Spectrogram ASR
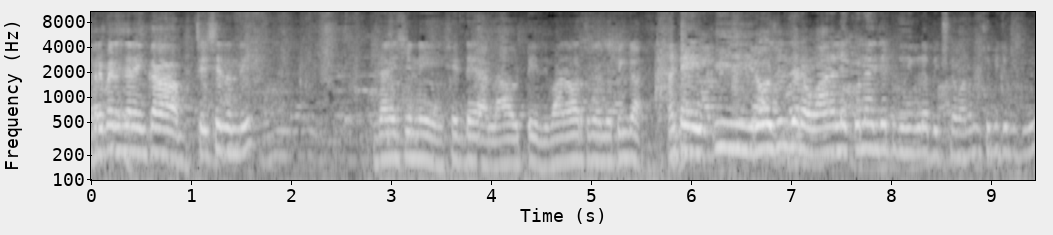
ప్రిపరేషన్ ఇంకా చేసేది ఉంది. గణేష్ని షెడ్ వేయాలా? ఒట్టేది వాన పడుతుంది అని చెప్పి ఇంకా అంటే ఈ రోజులు జర వానలు ఎక్కువ అని చెప్పి ఇది కూడా పిచ్చినాం మనం. చూపి చూపి చూపి.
